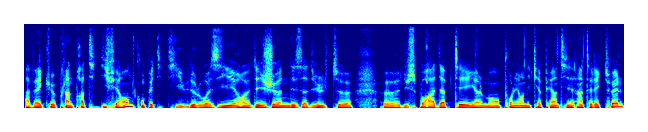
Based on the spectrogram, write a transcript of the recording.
avec euh, plein de pratiques différentes, compétitives, de loisirs, euh, des jeunes, des adultes, du sport adapté également pour les handicapés intellectuels,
